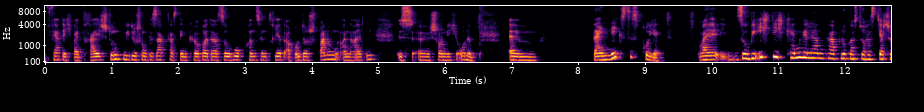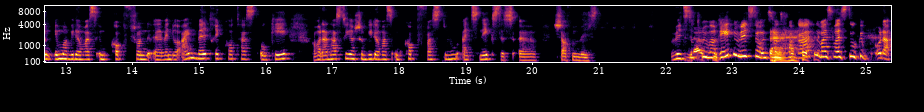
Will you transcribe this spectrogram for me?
fertig, weil drei Stunden, wie du schon gesagt hast, den Körper da so hoch konzentriert, auch unter Spannung anhalten, ist äh, schon nicht ohne. Ähm, dein nächstes Projekt, Weil so wie ich dich kennengelernt habe, Lukas, du hast ja schon immer wieder was im Kopf, schon äh, wenn du einen Weltrekord hast, okay, aber dann hast du ja schon wieder was im Kopf, was du als nächstes äh, schaffen willst. Willst du ja, drüber reden? Willst du uns was verraten, was, was du oder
